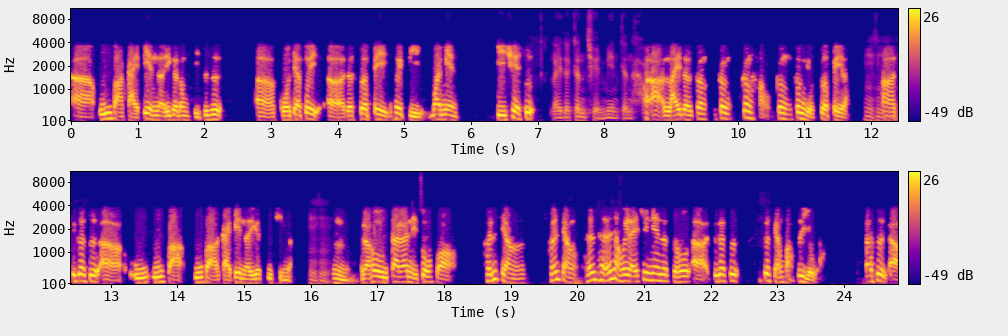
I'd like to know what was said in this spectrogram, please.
呃无法改变的一个东西，就是呃国家队呃的设备会比外面的确是来的更全面更好啊，来的更更更好，更更有设备了。嗯哼啊，这个是啊无无法无法改变的一个事情了。嗯哼嗯，然后当然你说话很想很想很很想回来训练的时候啊，这个是这个想法是有啊，但是啊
